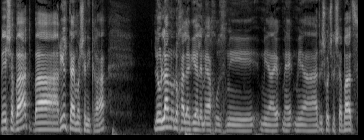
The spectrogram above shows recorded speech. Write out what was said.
בשבת, בריל טיים מה שנקרא. לעולם לא נוכל להגיע ל-100% מ- מה- מה- מהדרישות של שבת,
